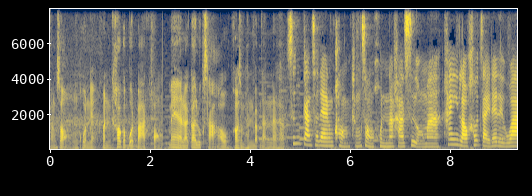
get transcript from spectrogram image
ทั้งสองคนเนี่ย มันเข้ากับบทบาทของแม่แล้วก็ลูกสาวความสัมพันธ์แบบนั้นนะครับ ซึ่งการแสดงของทั้งสองคนนะคะสื่อออกมาให้เราเข้าใจได้เลยว่า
